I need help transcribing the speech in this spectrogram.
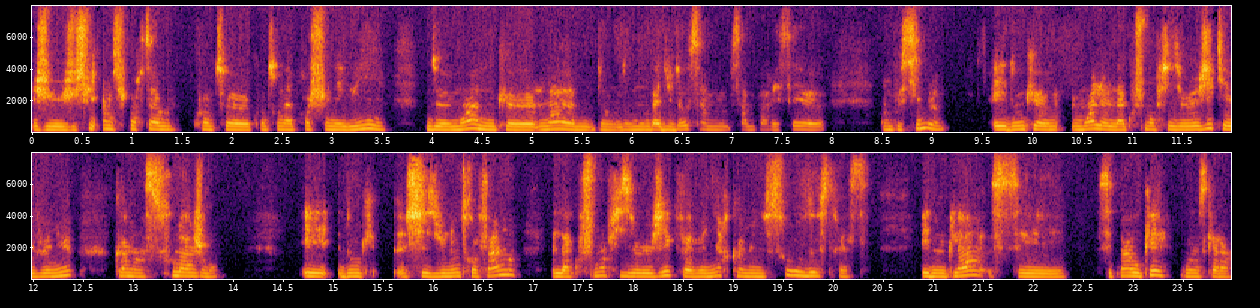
je, suis insupportable quand, euh, quand on approche une aiguille de moi. Donc là, dans, dans, mon bas du dos, ça, me, ça me paraissait impossible. Et donc, moi, l'accouchement physiologique est venu comme un soulagement. Et donc, chez une autre femme, l'accouchement physiologique va venir comme une source de stress. Et donc là, c'est c'est pas OK dans ce cas-là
